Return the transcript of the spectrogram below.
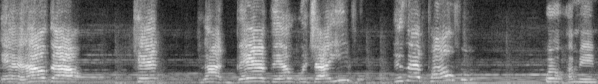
and how thou canst not bear them which are evil. Isn't that powerful? Well, I mean,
